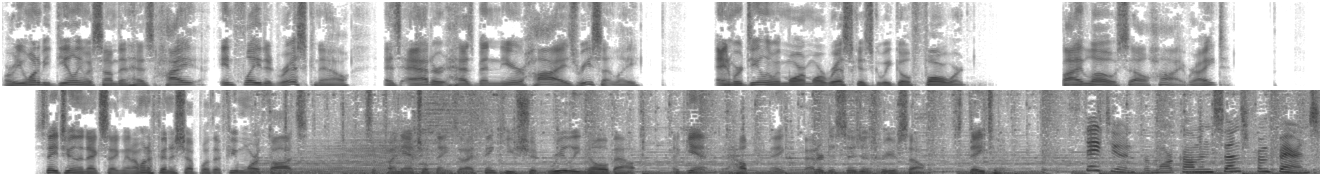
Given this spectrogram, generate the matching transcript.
Or you want to be dealing with something that has high inflated risk now, as Adder has been near highs recently, and we're dealing with more and more risk as we go forward. Buy low, sell high, right? Stay tuned in the next segment. I want to finish up with a few more thoughts some financial things that I think you should really know about, again, to help you make better decisions for yourself. Stay tuned. Stay tuned for more common sense from Ferenc.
